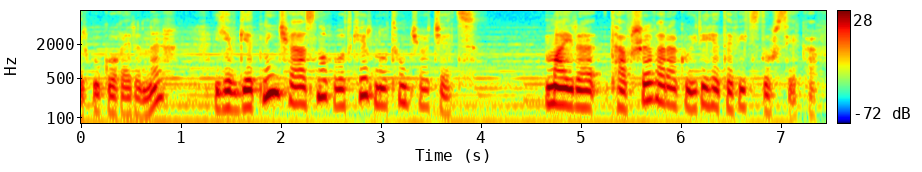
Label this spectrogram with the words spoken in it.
երկու կողերը նեղ եւ գետնին չհասնող ոտքերն օթում ճոճեց։ Մայրը թավշե վարակույրի հետևից դուրս եկավ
